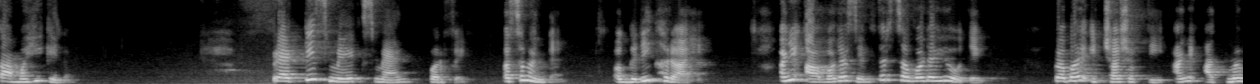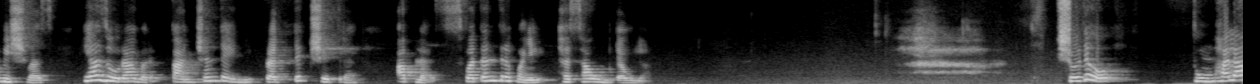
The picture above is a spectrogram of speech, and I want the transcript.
कामही केलं. प्रॅक्टिस मेक्स मॅन परफेक्ट असं म्हणतात. अगदी खरं आहे. आणि आवड असेल तर सवडही होते. प्रबळ इच्छाशक्ती आणि आत्मविश्वास या जोरावर कांचनताईंनी प्रत्येक क्षेत्रात आपला स्वतंत्रपणे ठसा उमटवला. शोधो तुम्हाला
